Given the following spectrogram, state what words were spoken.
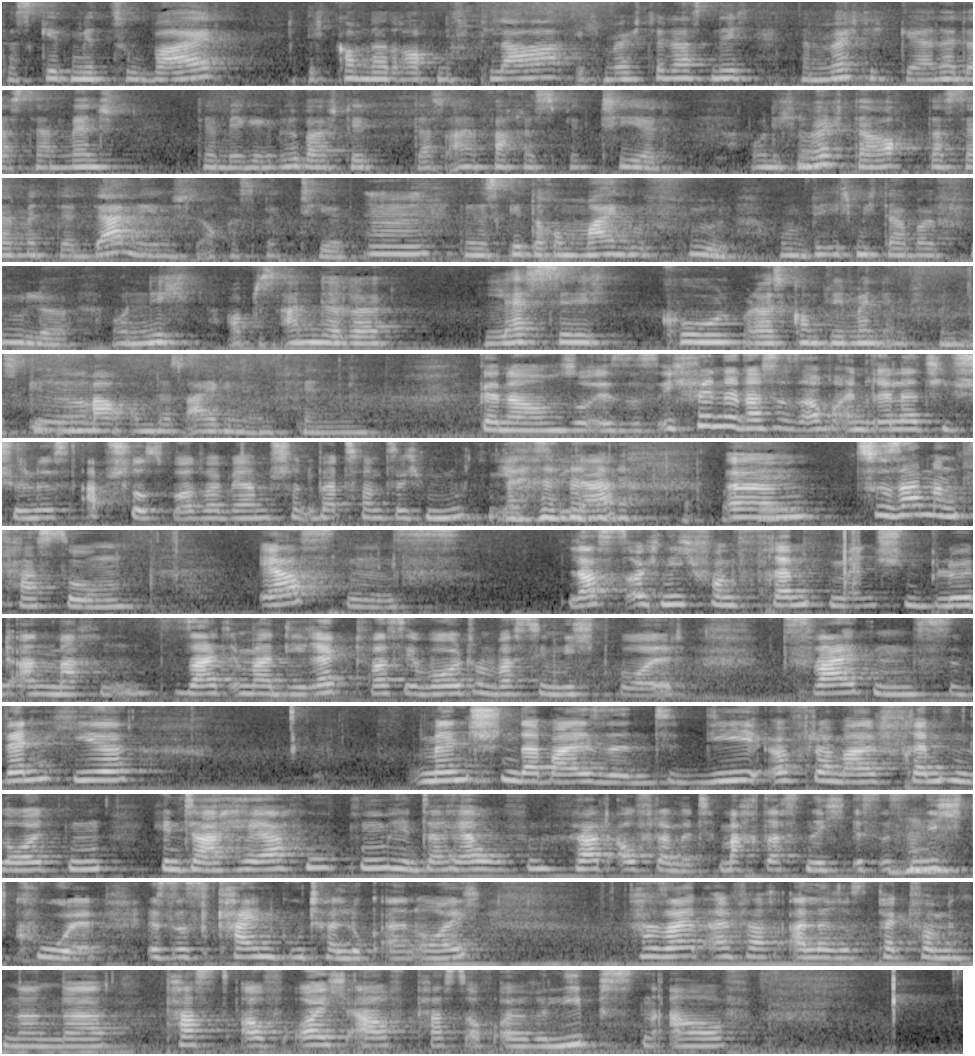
das geht mir zu weit, ich komme darauf nicht klar, ich möchte das nicht, dann möchte ich gerne, dass der Mensch, der mir gegenübersteht, das einfach respektiert. Und ich möchte auch, dass der mit der daneben steht auch respektiert. Denn es geht doch um mein Gefühl, um wie ich mich dabei fühle und nicht, ob das andere lässig, cool oder als Kompliment empfinden. Es geht Ja. immer um das eigene Empfinden. Genau, so ist es. Ich finde, das ist auch ein relativ schönes Abschlusswort, weil wir haben schon über 20 Minuten jetzt wieder. ähm, Zusammenfassung. Erstens, lasst euch nicht von fremden Menschen blöd anmachen. Seid immer direkt, was ihr wollt und was ihr nicht wollt. Zweitens, wenn hier Menschen dabei sind, die öfter mal fremden Leuten hinterherhupen, hinterherrufen, hört auf damit, macht das nicht. Es ist nicht cool. Es ist kein guter Look an euch. Seid einfach alle respektvoll miteinander. Passt auf euch auf, passt auf eure Liebsten auf.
